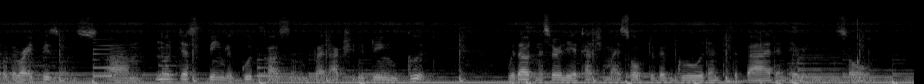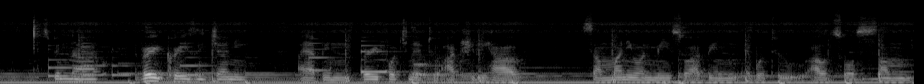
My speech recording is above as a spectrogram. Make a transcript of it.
for the right reasons. Um, not just being a good person, but actually doing good without necessarily attaching myself to the good and to the bad and everything. So, it's been a very crazy journey. I have been very fortunate to actually have some money on me, so I've been able to outsource some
